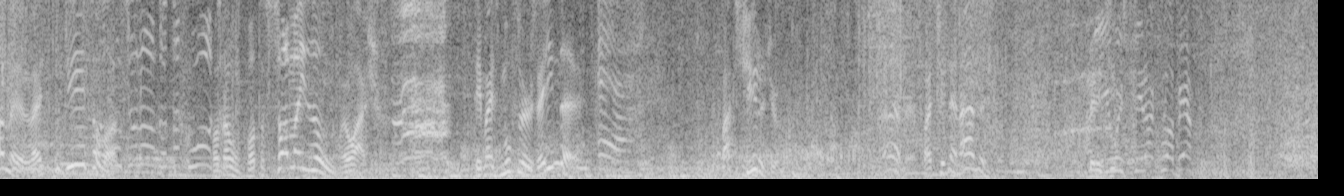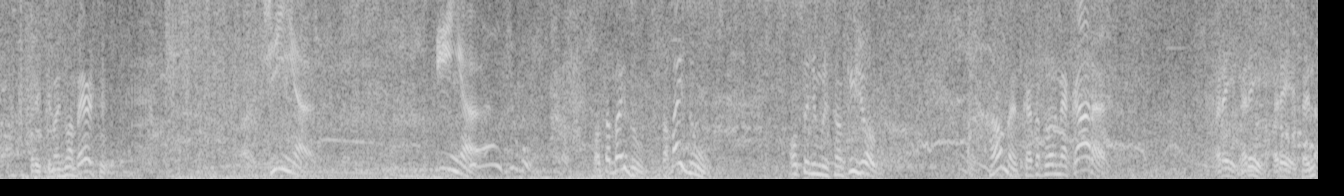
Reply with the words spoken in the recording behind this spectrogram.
Ah, meu, vai explodir, seu logo. Funcionando, ataca o outro! Falta um, falta só mais um, eu acho. Tem mais mufflers ainda? É. Quatro tiros, tio. Ah, velho, quatro tiros não é nada. Peraí, Tem um espiráculo aberto! peraí, tem mais um aberto. Ah, Tinha! Tinha! Último! Falta mais um, só mais um. Olha o tanto de munição aqui, jogo. Não, mas esse cara tá pulando minha cara. Peraí, peraí, peraí. Tá indo...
